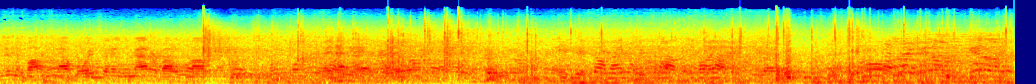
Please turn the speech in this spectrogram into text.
he's in the box now, boy. said it doesn't matter about his mouth. Hey, that hey, hey. Hey,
